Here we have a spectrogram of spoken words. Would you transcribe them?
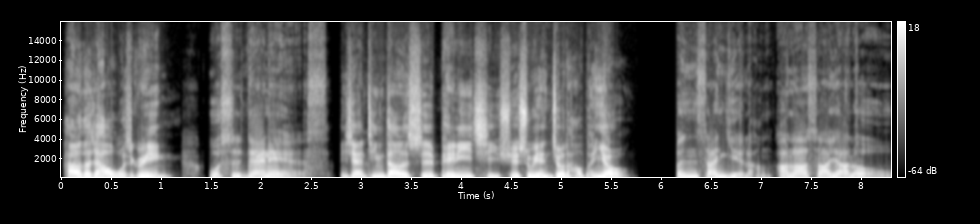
Hello，大家好，我是 Green，我是 Dennis。你现在听到的是陪你一起学术研究的好朋友——奔山野狼阿拉萨亚喽。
